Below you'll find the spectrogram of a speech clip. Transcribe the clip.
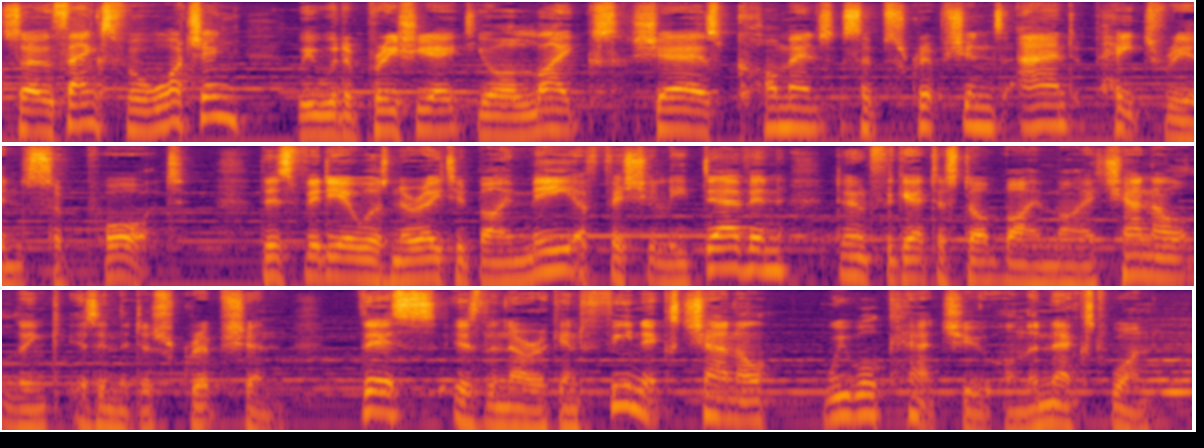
So thanks for watching, we would appreciate your likes, shares, comments, subscriptions and Patreon support. This video was narrated by me, officially Devin, don't forget to stop by my channel, link is in the description. This is the Nurragend Phoenix channel, we will catch you on the next one.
